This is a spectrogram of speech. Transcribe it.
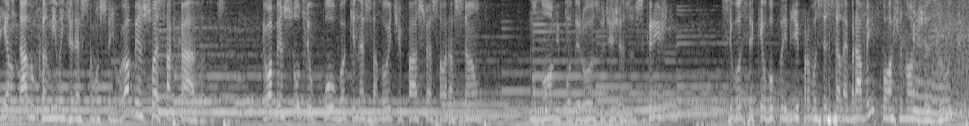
e andar no caminho em direção ao Senhor. Eu abençoo essa casa, Deus. Eu abençoo o teu povo aqui nessa noite e faço essa oração no nome poderoso de Jesus Cristo. Se você quer, eu vou pedir para você celebrar bem forte o nome de Jesus.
